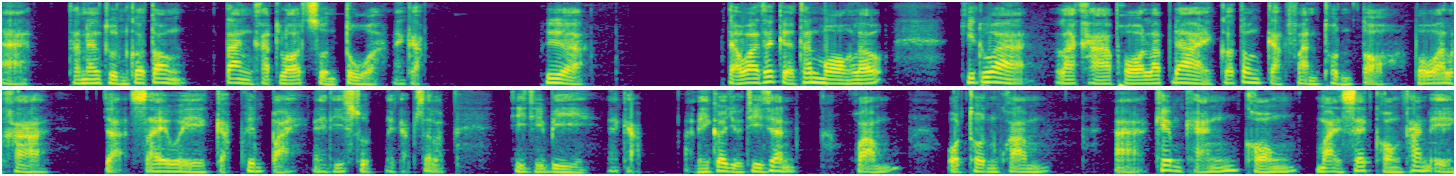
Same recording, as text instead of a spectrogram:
อ่าท่านนักทุนก็ต้องตั้งคัดลอสส่วนตัวนะครับ เพื่อ แต่ว่าถ้าเกิดท่านมองแล้ว คิดว่าราคาพอรับได้ก็ต้องกัดฟันทนต่อ เพราะว่าราคาจะไซด์เวย์กลับขึ้นไปในที่สุดนะครับสำหรับ TTB นะครับ อันนี้ก็อยู่ที่ท่านความอดทนความเข้มแข็งของ mindset ของท่านเอง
